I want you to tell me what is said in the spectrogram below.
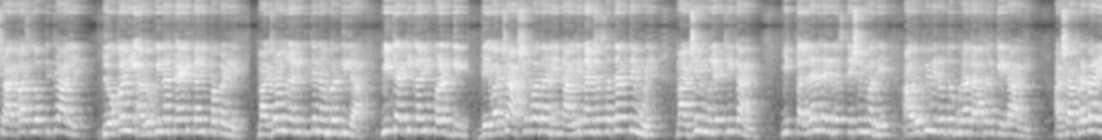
चार पाच लोक तिथे आले. लोकांनी आरोपींना त्या ठिकाणी पकडले. माझ्या मुलांनी तिथे नंबर दिला. मी त्या ठिकाणी पळत गेली. देवाच्या आशीर्वादाने नागरिकांच्या सतर्कतेमुळे माझे मुले ठीक आहे. मी कल्याण रेल्वे स्टेशनमध्ये आरोपी विरुद्ध गुन्हा दाखल केला आहे. अशा प्रकारे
